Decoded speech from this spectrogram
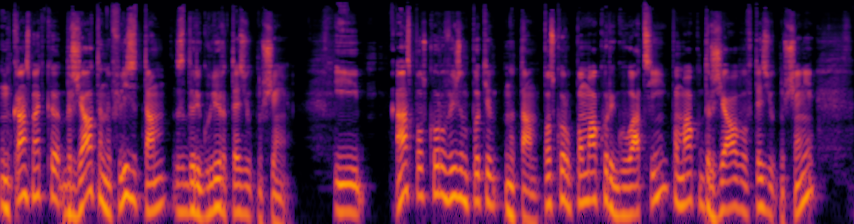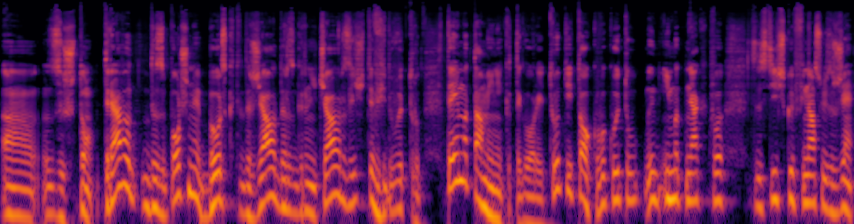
но в крайна сметка държавата не влиза там, за да регулира тези отношения. И аз по-скоро виждам пътя на там. По-скоро по-малко регулации, по-малко държава в тези отношения А, защо? Трябва да започне българската държава да разграничава различните видове труд. Те имат там и категории труд и толкова, които имат някаква статистическо и финансово изражение.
